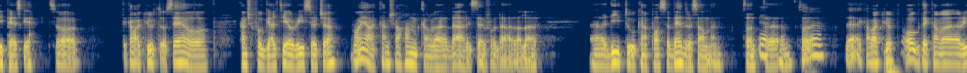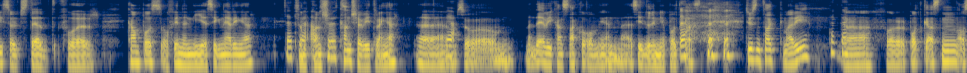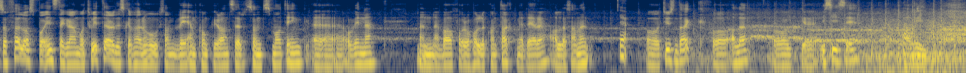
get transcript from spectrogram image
i PSG. Så det kan være kult å se, og kanskje få Galtier å researche. Å ja, kanskje han kan være der i stedet for der, eller eh, de to kan passe bedre sammen. Ja. Eh, så det, det, kan være kult. Og det kan være research-sted for Campos å finne nye signeringer. Det tror jeg kanskje, absolutt. Kanskje vi trenger. Uh, ja. så, men det vi kan snakke om i en uh, sidelinjepodkast. Tusen takk, Marie, takk, takk. Uh, for podkasten. Og så følg oss på Instagram og Twitter. Det skal være noen sånn VM-konkurranser, sånne småting uh, å vinne. Men bare for å holde kontakt med dere, alle sammen. Ja. Og tusen takk for alle. Og uh, Isisi Paris.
